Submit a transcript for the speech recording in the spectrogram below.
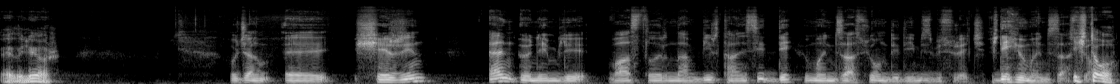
övülüyor. Hocam e, şerrin en önemli vasıtalarından bir tanesi dehumanizasyon dediğimiz bir süreç. Dehumanizasyon. İşte o.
